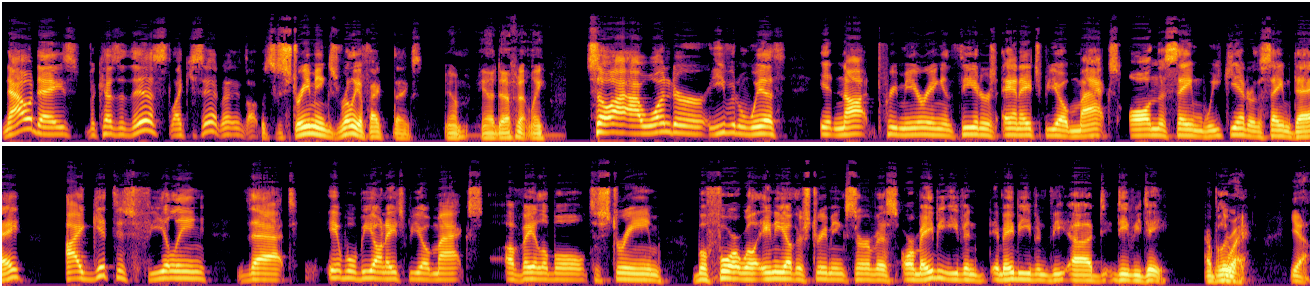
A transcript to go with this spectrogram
Nowadays, because of this, like you said, uh, uh, streaming's really affected things. Yeah, yeah, definitely. So I, I wonder, even with it not premiering in theaters and HBO Max on the same weekend or the same day, I get this feeling that it will be on HBO Max available to stream before will any other streaming service or maybe even maybe even v, uh, DVD or Blu-ray. Right. Yeah,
